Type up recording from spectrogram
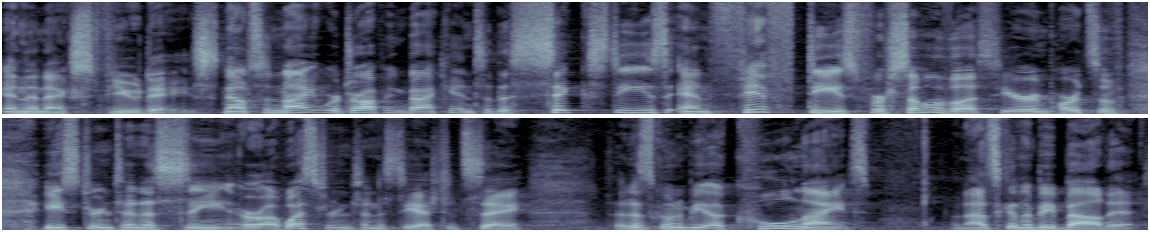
in the next few days. Now tonight we're dropping back into the 60s and 50s for some of us here in parts of eastern Tennessee, or uh, western Tennessee I should say. That is going to be a cool night that's going to be about it.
